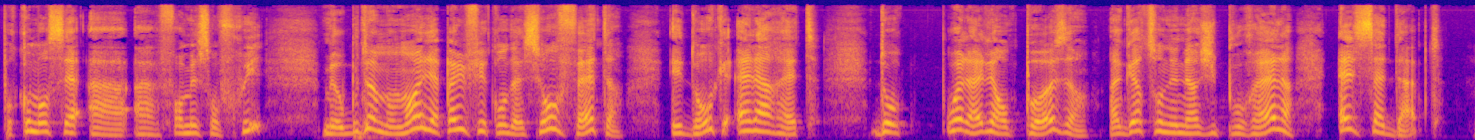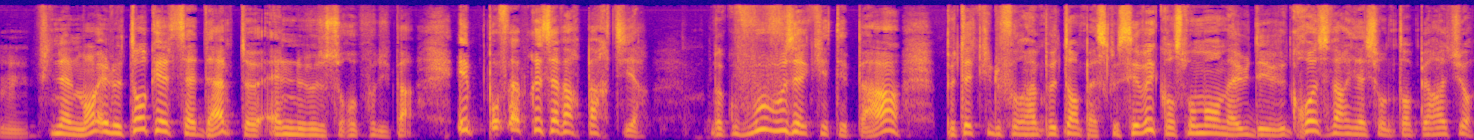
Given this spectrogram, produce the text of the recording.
pour commencer à, à former son fruit, mais au bout d'un moment, il n'y a pas eu fécondation au fait, et donc elle arrête. Donc voilà, elle est en pause, elle garde son énergie pour elle, elle s'adapte. Finalement, et le temps qu'elle s'adapte, elle ne se reproduit pas. Et pouf, après, ça va repartir. Donc vous vous inquiétez pas. Peut-être qu'il lui faudra un peu de temps parce que c'est vrai qu'en ce moment on a eu des grosses variations de température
